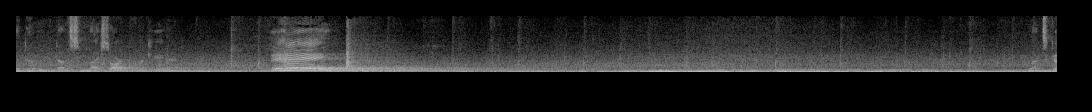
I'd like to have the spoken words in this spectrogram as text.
They've done- done some nice artwork here. Hey, hey! Let's go.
